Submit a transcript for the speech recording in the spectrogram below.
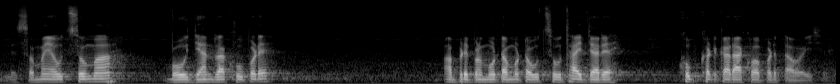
એટલે સમય ઉત્સવમાં બહુ ધ્યાન રાખવું પડે. આપણે પણ મોટા મોટા ઉત્સવ થાય ત્યારે ખૂબ ખટકા રાખવા પડતા હોય છે.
